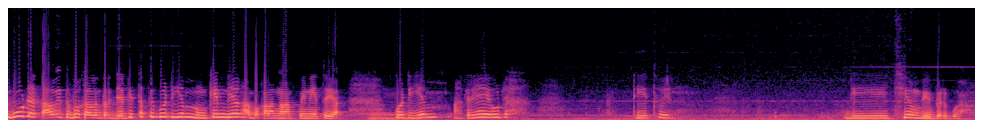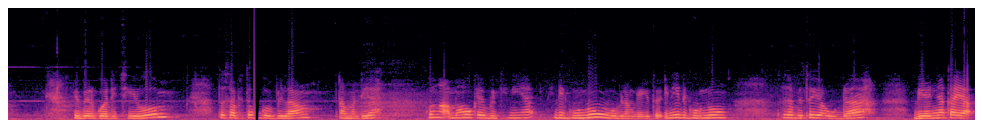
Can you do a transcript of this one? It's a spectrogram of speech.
Gue udah tahu itu bakalan terjadi, tapi gue diem, mungkin dia nggak bakalan ngelakuin itu ya. Hmm. Gue diem, akhirnya ya udah, diituin, dicium bibir gue, bibir gue dicium, terus habis itu gue bilang sama dia, gue nggak mau kayak begini ya, ini di gunung, gue bilang kayak gitu, ini di gunung. Terus habis itu ya udah, dianya kayak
